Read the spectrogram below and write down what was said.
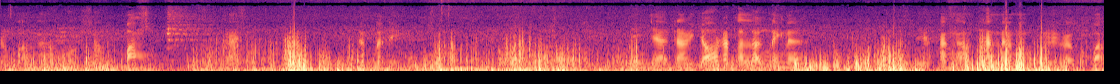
các bạn à, quan sát bông Đây, rất là đẹp hiện trời gió rất là lớn đây nè. Phần âm thanh là mong quý vị và các bạn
